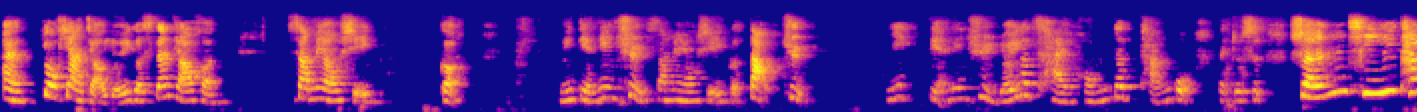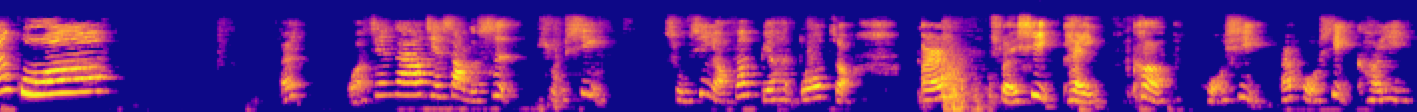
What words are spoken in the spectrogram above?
按右下角有一个三条横，上面有写一个。你点进去，上面有写一个道具。你点进去，有一个彩虹的糖果，那就是神奇糖果。而我现在要介绍的是属性，属性有分别很多种，而水系可以克火系，而火系可以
